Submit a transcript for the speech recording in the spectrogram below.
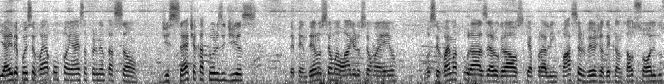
e aí depois você vai acompanhar essa fermentação de 7 a 14 dias, dependendo se é uma lager ou se é uma ale. Você vai maturar a 0 graus, que é para limpar a cerveja, decantar os sólidos,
